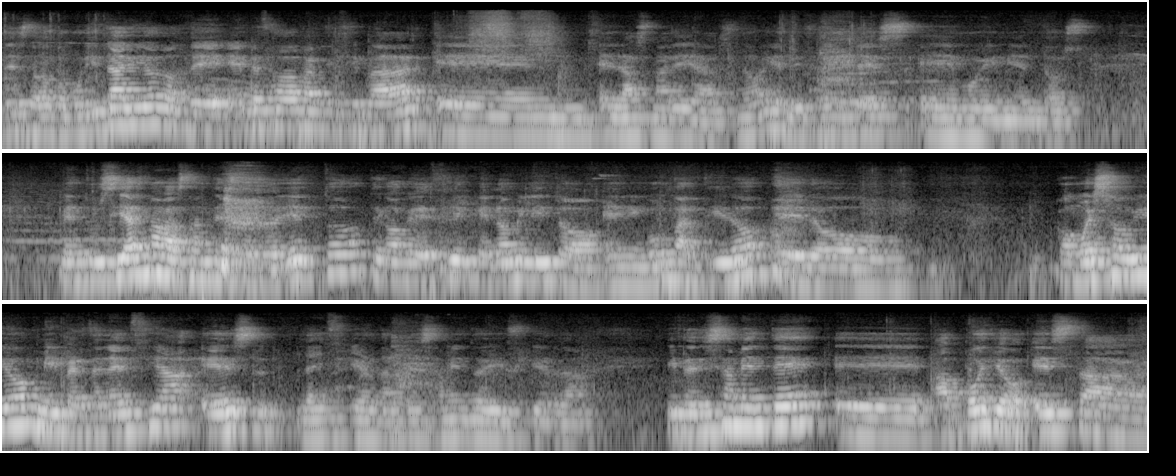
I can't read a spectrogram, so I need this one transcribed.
desde lo comunitario, donde he empezado a participar en, las mareas ¿no? y en diferentes eh, movimientos. Me entusiasma bastante este proyecto, tengo que decir que no milito en ningún partido, pero como es obvio, mi pertenencia es la izquierda, el pensamiento de izquierda. Y precisamente eh, apoyo esta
